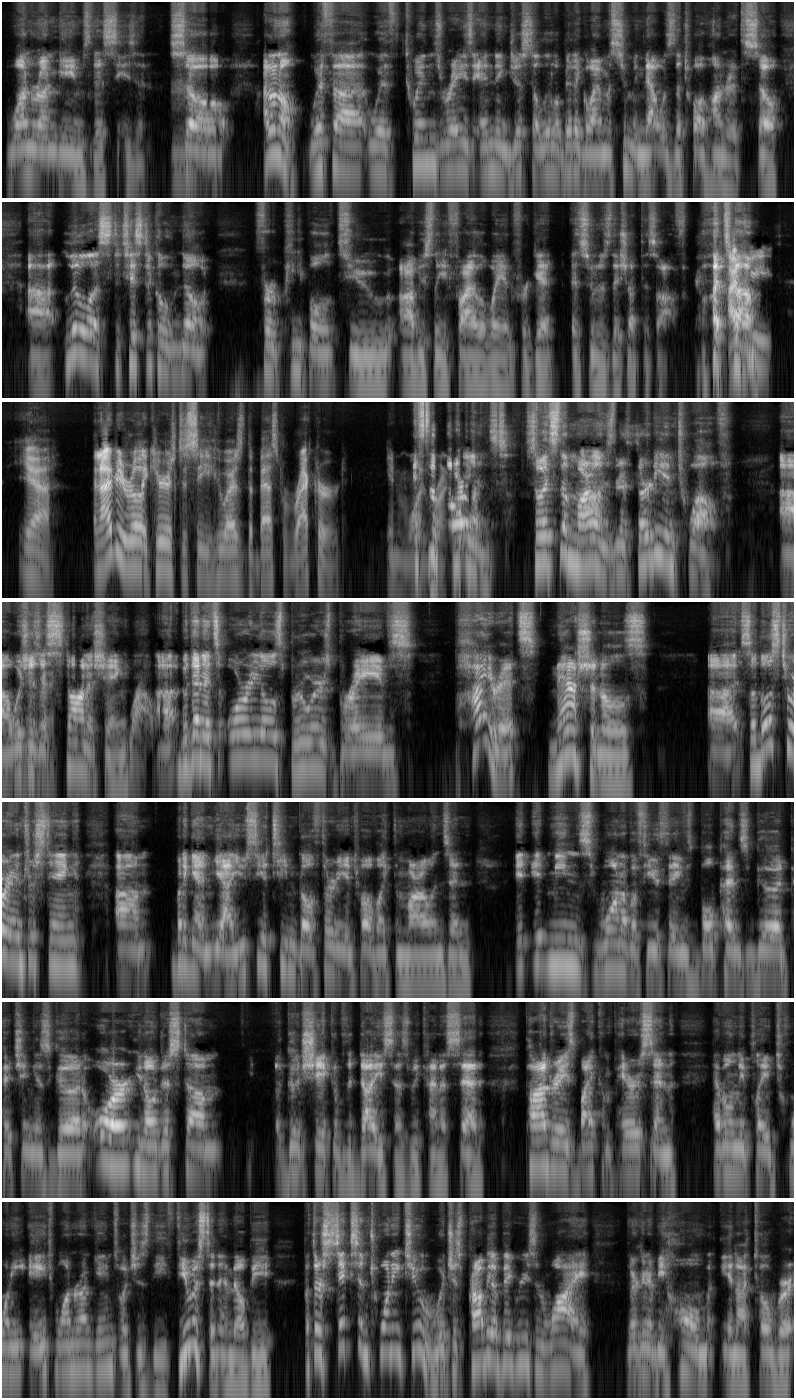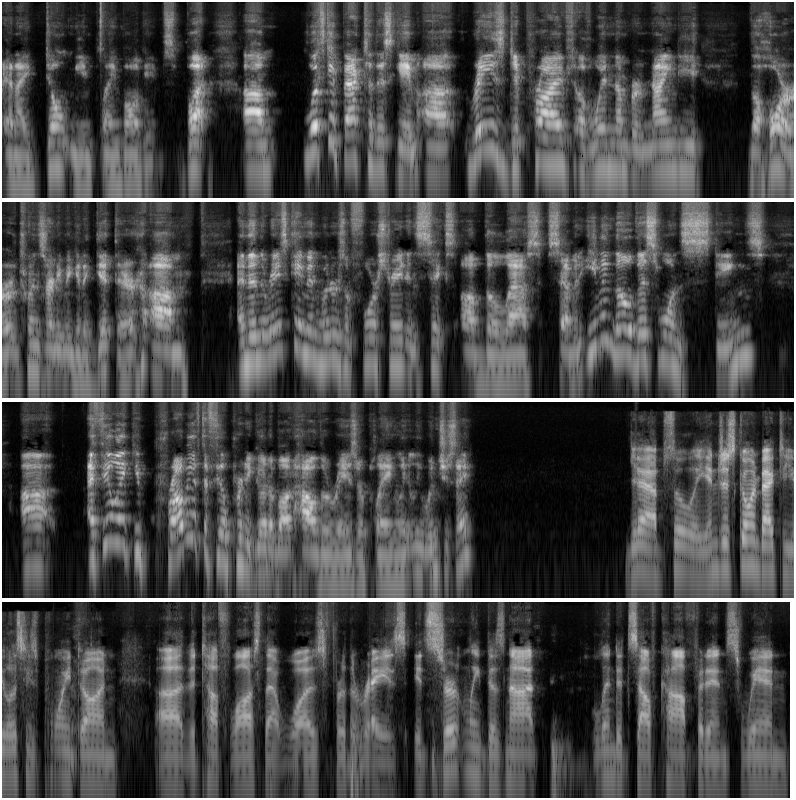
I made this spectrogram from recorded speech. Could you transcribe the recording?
one run games this season mm. so I don't know with uh with Twins Rays ending just a little bit ago. I'm assuming that was the 1200th. So, uh, little a statistical note for people to obviously file away and forget as soon as they shut this off. But um, be, yeah, and I'd be really curious to see who has the best record in one. It's the Marlins. Game. So it's the Marlins. Wow. They're thirty and twelve, uh, which okay. is astonishing. Wow. Uh, but then it's Orioles, Brewers, Braves, Pirates, Nationals. Uh, so those two are interesting. Um, but again, yeah, you see a team go 30 and 12 like the Marlins, and it, it means one of a few things. Bullpen's good, pitching is good, or you know, just um, a good shake of the dice, as we kind of said. Padres, by comparison, have only played 28 one-run games, which is the fewest in MLB, but they're six and 22, which is probably a big reason why they're going to be home in October. And I don't mean playing ball games, but um, let's get back to this game. Uh, Rays deprived of win number 90, the horror. The Twins aren't even going to get there. Um, and then the Rays came in winners of four straight and six of the last seven. Even though this one stings, uh, I feel like you probably have to feel pretty good about how the Rays are playing lately, wouldn't you say? Yeah, absolutely. And just going back to Ulises' point on uh, the tough loss that was for the Rays, it certainly does not lend itself confidence when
